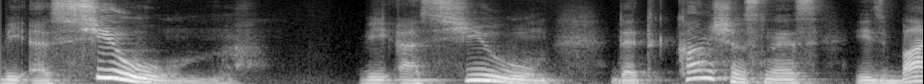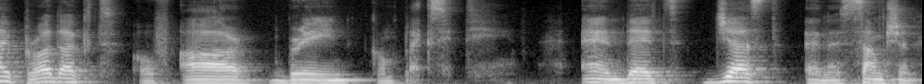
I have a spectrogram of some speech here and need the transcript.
we assume we assume that consciousness is byproduct of our brain complexity. And that's just an assumption.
